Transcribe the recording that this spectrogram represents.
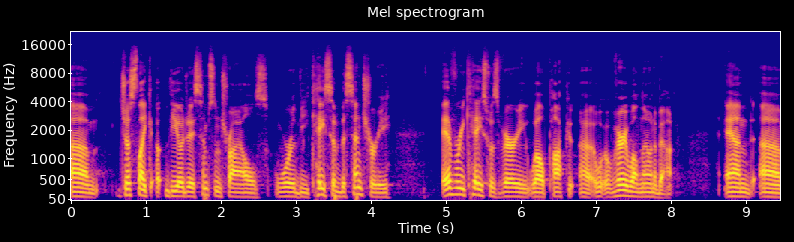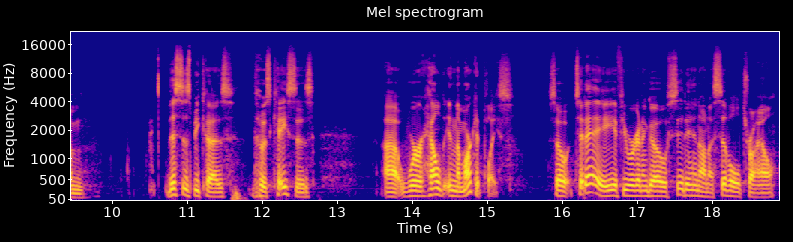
Um, just like the O.J. Simpson trials were the case of the century, every case was very well, popu- uh, very well known about. And um, this is because those cases uh, were held in the marketplace. So today, if you were going to go sit in on a civil trial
